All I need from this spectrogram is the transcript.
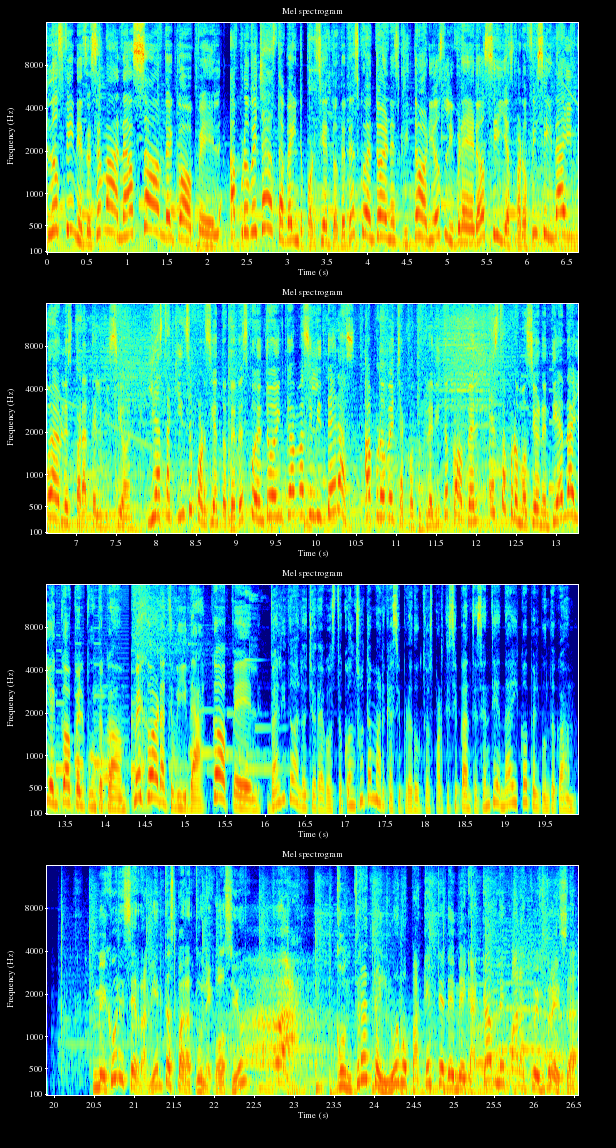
Los fines de semana son de Coppel. Aprovecha hasta 20% de descuento en escritorios, libreros, sillas para oficina y muebles para televisión. Y hasta 15% de descuento en camas y literas. Aprovecha con tu crédito Coppel esta promoción en tienda y en coppel.com. Mejora tu vida. Coppel. Válido al 8 de agosto. Consulta marcas y productos participantes en tienda y coppel.com. ¿Mejores herramientas para tu negocio? ¡Bah! Contrata el nuevo paquete de Megacable para tu empresa,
